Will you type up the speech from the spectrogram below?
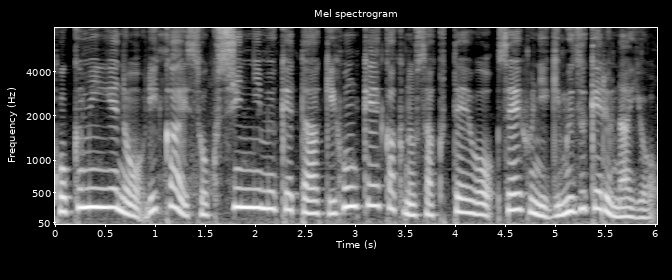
国民への理解促進に向けた基本計画の策定を政府に義務付ける内容。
